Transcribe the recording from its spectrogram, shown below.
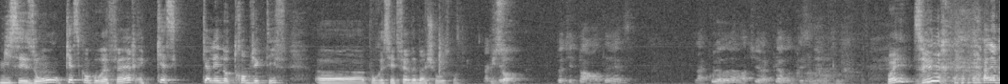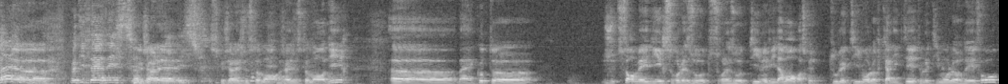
mi-saison, qu'est-ce qu'on pourrait faire et qu'est-ce, quel est notre objectif euh, pour essayer de faire des belles choses. Quoi. Petite parenthèse, la couleur de la voiture, elle plaît à notre président. Oui, sûr Allez, ben, euh, Petit indice Ce que j'allais, ce que j'allais justement, j'allais justement dire, euh, ben écoute, euh, sans dire sur les autres, sur les autres teams évidemment, parce que tous les teams ont leurs qualités, tous les teams ont leurs défauts.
